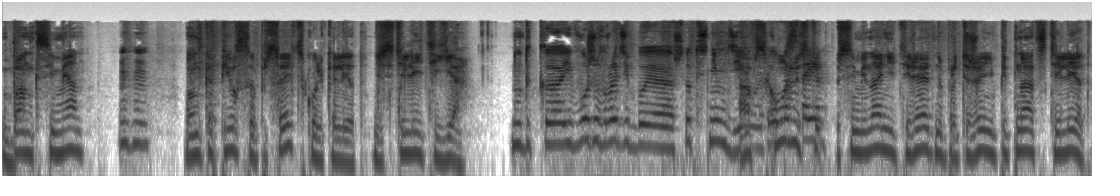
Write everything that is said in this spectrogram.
банк семян. Угу. Он копился, представляете, сколько лет? Десятилетия. Ну так а, его же вроде бы что-то с ним делают. А в схожести постоянно... семена не теряют на протяжении 15 лет.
